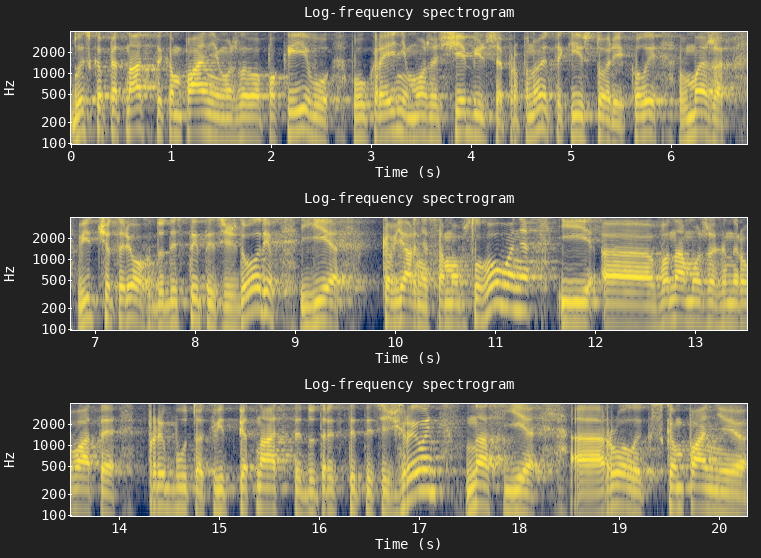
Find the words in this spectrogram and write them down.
Близько 15 компаній, можливо, по Києву, по Україні, може ще більше пропонують такі історії, коли в межах від 4 до 10 тисяч доларів є кав'ярня самообслуговування, і е, вона може генерувати прибуток від 15 до 30 тисяч гривень. У нас є е, ролик з компанією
